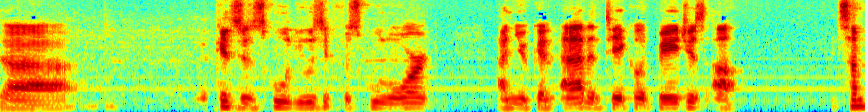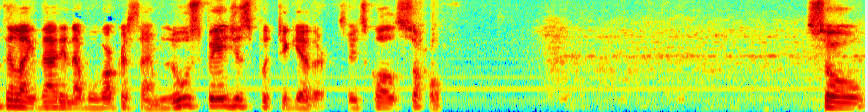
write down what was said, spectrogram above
Uh, kids in school use it for schoolwork, and you can add and take out pages. Ah, it's something like that in Abu Bakr's time. Loose pages put together. So it's called suhuf. So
